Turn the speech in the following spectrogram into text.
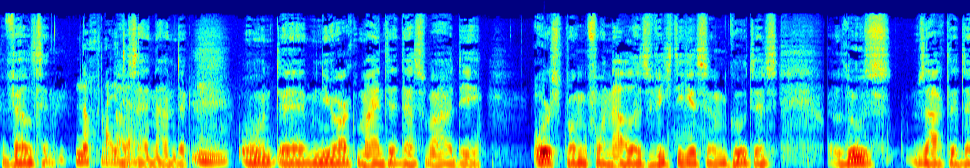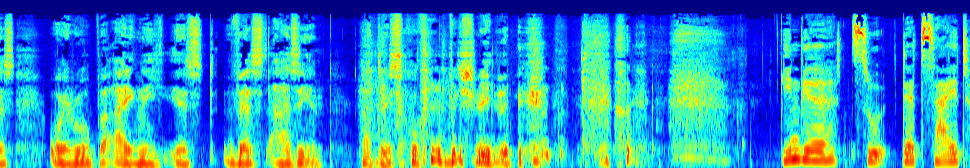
Welten noch weiter auseinander. Mhm. Und äh, New York meinte, das war die Ursprung von alles Wichtiges und Gutes. Luz sagte, dass Europa eigentlich ist Westasien, hat er so beschrieben. Gehen wir zu der Zeit,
